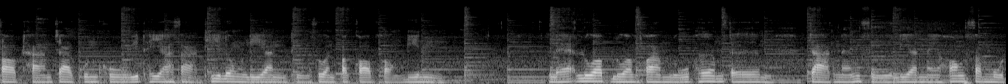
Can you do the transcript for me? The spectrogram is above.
สอบถามจากคุณครูวิทยาศาสตร์ที่โรงเรียนถึงส่วนประกอบของดิน และรวบรวมความรู้เพิ่มเติม จากหนังสือเรียนในห้องสมุด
